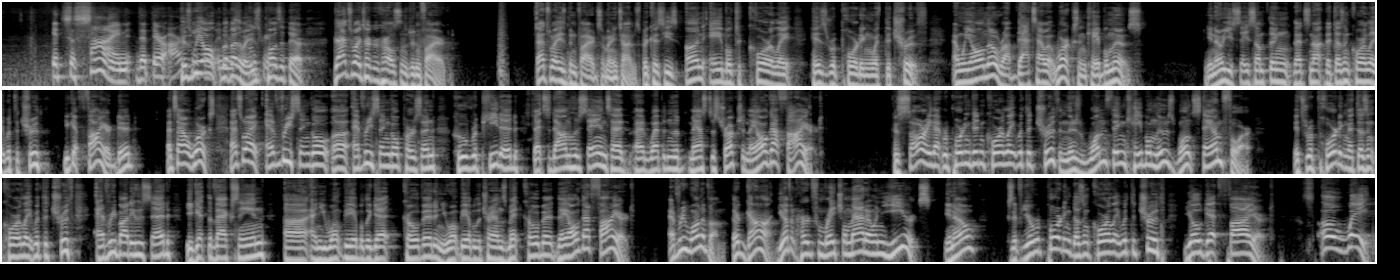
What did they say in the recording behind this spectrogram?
it's a sign that there are Because we all, but by the way, just pause it there. That's why Tucker Carlson's been fired. That's why he's been fired so many times because he's unable to correlate his reporting with the truth. And we all know, Rob, that's how it works in cable news. You know, you say something that's not that doesn't correlate with the truth, you get fired, dude. That's how it works. That's why every single uh, every single person who repeated that Saddam Hussein's had had weapons of mass destruction, they all got fired. Because sorry, that reporting didn't correlate with the truth. And there's one thing cable news won't stand for. It's reporting that doesn't correlate with the truth. Everybody who said you get the vaccine uh, and you won't be able to get COVID and you won't be able to transmit COVID, they all got fired. Every one of them. They're gone. You haven't heard from Rachel Maddow in years, you know? Because if your reporting doesn't correlate with the truth, you'll get fired. Oh, wait.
